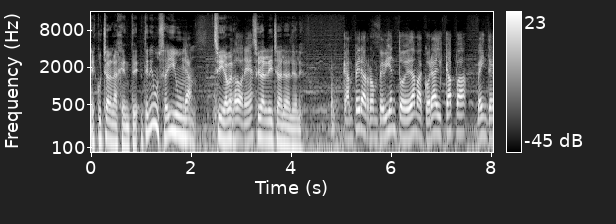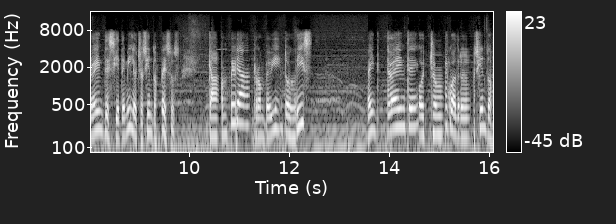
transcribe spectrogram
escuchar a la gente. Tenemos ahí un... Mirá, sí, a ver. perdón, ¿eh? Sí, dale, dale, dale, dale. Campera rompeviento de dama coral capa 2020 7.800 pesos. Campera rompeviento gris 2020 8.400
